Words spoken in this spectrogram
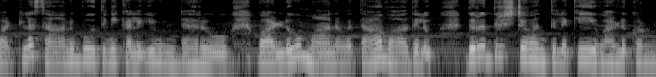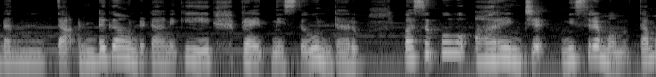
పట్ల సానుభూతిని కలిగి ఉంటారు. వాళ్ళు మానవతావాదులు. దురదృష్టవంతులకి వాళ్ళు కొండంత అండగా ఉండటానికి ప్రయత్నిస్తూ ఉంటారు. పసుపు ఆరెంజ్ మిశ్రమం తమ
